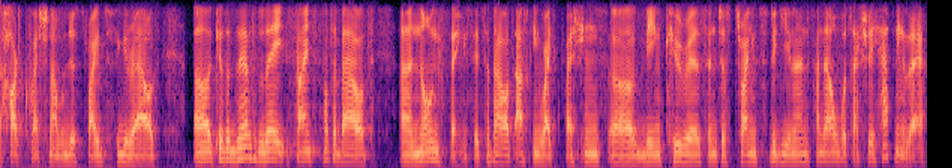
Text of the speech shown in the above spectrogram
hard question, I would just try to figure out. Because uh, at the end of the day, science is not about uh, knowing things. It's about asking right questions, uh, being curious, and just trying to dig in and find out what's actually happening there.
